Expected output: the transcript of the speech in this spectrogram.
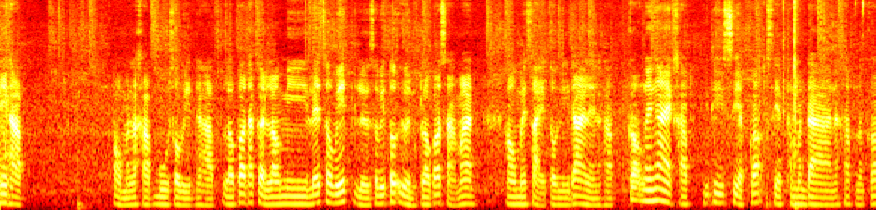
นี่ครับ ออกมาแล้วครับบูสวิตนะครับ แล้วก็ถ้าเกิดเรามีเลสสวิตหรือสวิตตัวอื่น เราก็สามารถเอามาใส่ตัวนี้ได้เลยนะครับ ก็ง่ายๆครับ วิธีเสียบก็เสียบธรรมดานะครับ แล้วก็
